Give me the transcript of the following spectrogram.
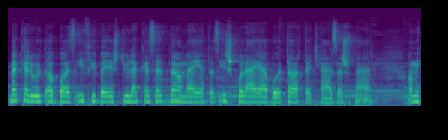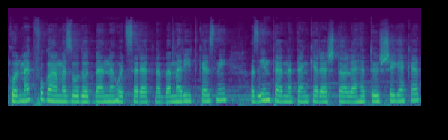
bekerült abba az ifibe és gyülekezetbe, amelyet az iskolájából tart egy házaspár. Amikor megfogalmazódott benne, hogy szeretne bemerítkezni, az interneten kereste a lehetőségeket,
